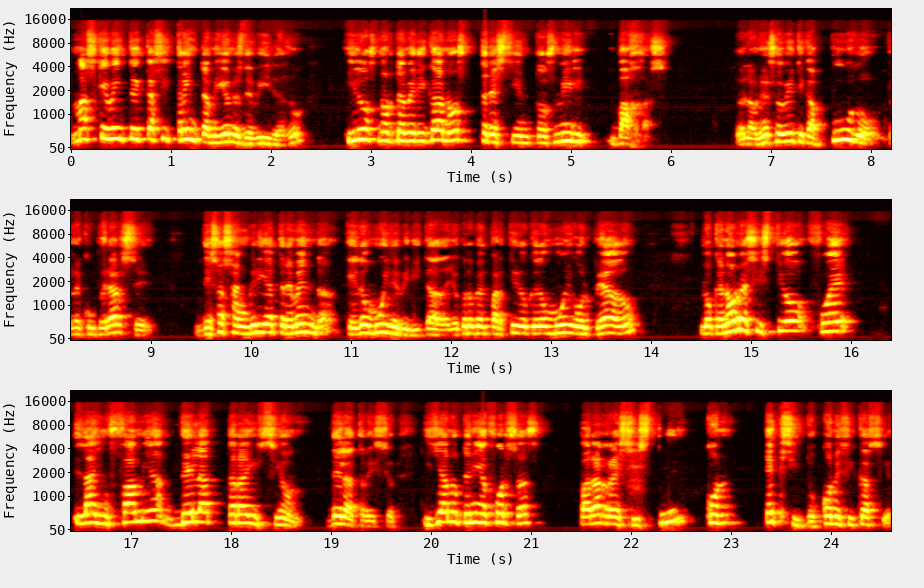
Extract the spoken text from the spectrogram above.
más que 20, casi 30 millones de vidas, ¿no? Y los norteamericanos 300.000 bajas. La Unión Soviética pudo recuperarse de esa sangría tremenda, quedó muy debilitada. Yo creo que el partido quedó muy golpeado. Lo que no resistió fue la infamia de la traición, de la traición. Y ya no tenía fuerzas para resistir con éxito, con eficacia.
